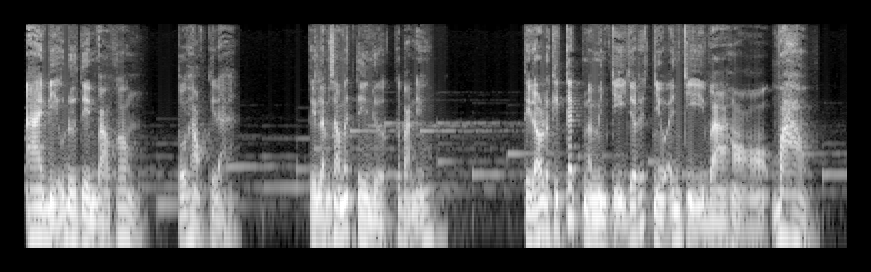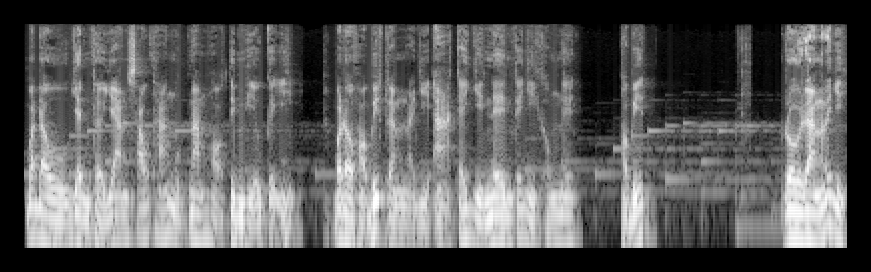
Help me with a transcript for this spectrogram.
Ai biểu đưa tiền vào không? Tôi học cái đã. Thì làm sao mất tiền được, các bạn hiểu không? Thì đó là cái cách mà mình chỉ cho rất nhiều anh chị và họ vào, bắt đầu dành thời gian 6 tháng, một năm họ tìm hiểu kỹ bắt đầu họ biết rằng là gì à cái gì nên, cái gì không nên. Họ biết. Rồi rằng là gì?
